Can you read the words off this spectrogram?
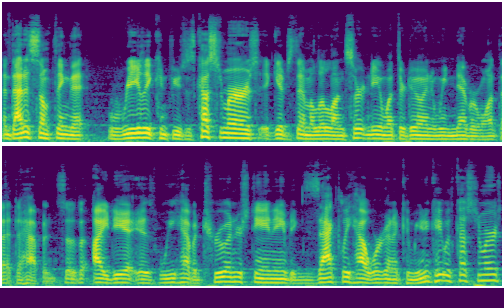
And that is something that really confuses customers. It gives them a little uncertainty in what they're doing, and we never want that to happen. So the idea is we have a true understanding of exactly how we're going to communicate with customers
